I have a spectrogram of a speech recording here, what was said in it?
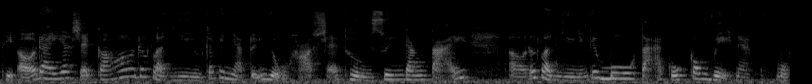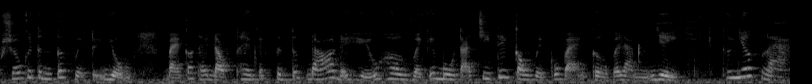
Thì ở đây á, sẽ có rất là nhiều các cái nhà tuyển dụng họ sẽ thường xuyên đăng tải uh, rất là nhiều những cái mô tả của công việc nè một số cái tin tức về tuyển dụng. Bạn có thể đọc thêm các tin tức đó để hiểu hơn về cái mô tả chi tiết công việc của bạn cần phải làm những gì thứ nhất là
